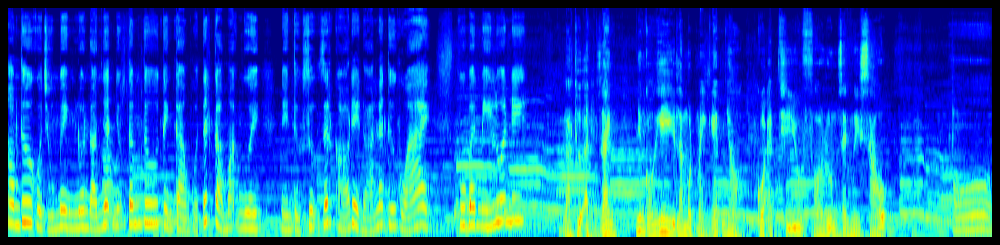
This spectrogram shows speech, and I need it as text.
Hòm thư của chúng mình luôn đón nhận những tâm tư, tình cảm của tất cả mọi người Nên thực sự rất khó để đoán là thư của ai. Vũ bật mí luôn đi. Lá thư ẩn danh nhưng có ghi là một mảnh ghép nhỏ của FTU Forum Gen 16. Ồ,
